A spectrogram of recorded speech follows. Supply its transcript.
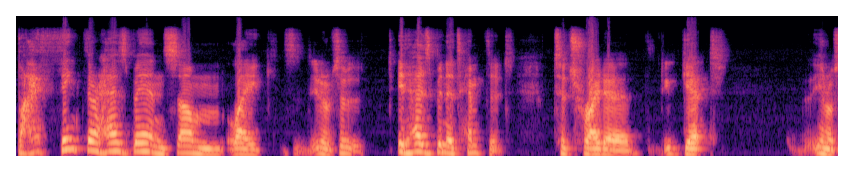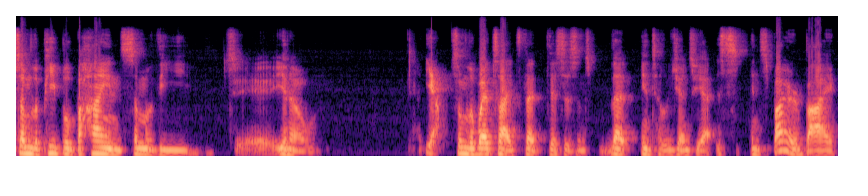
But I think there has been some, like, you know, so it has been attempted to try to get, you know, some of the people behind some of the, you know, yeah, some of the websites that this is, that Intelligencia is inspired by,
